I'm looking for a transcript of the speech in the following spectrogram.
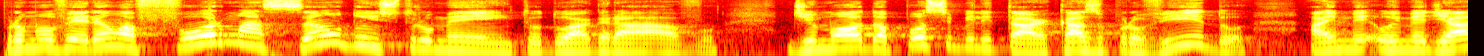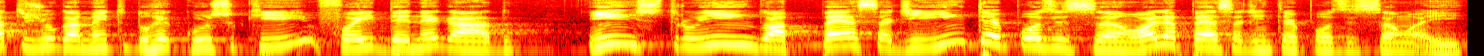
promoverão a formação do instrumento do agravo, de modo a possibilitar, caso provido, o imediato julgamento do recurso que foi denegado, instruindo a peça de interposição. Olha a peça de interposição aí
